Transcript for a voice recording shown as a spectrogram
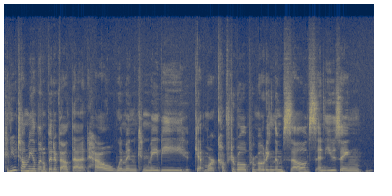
Can you tell me a little bit about that? How women can maybe get more comfortable promoting themselves and using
